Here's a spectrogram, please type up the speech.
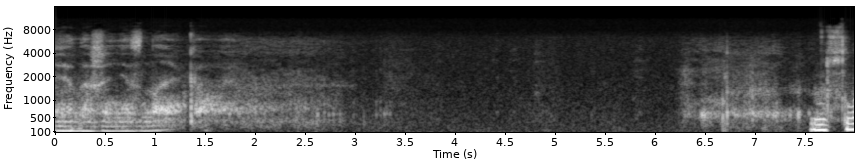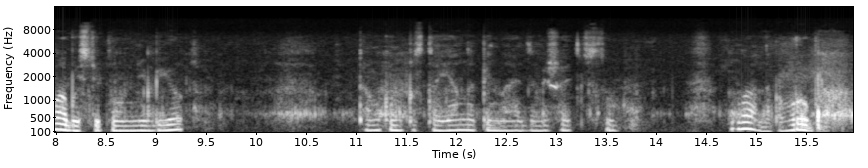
я даже не знаю кого Ну, слабостью-то он не бьет. Там он постоянно пинает замешательством. Ну, ладно, попробуем.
